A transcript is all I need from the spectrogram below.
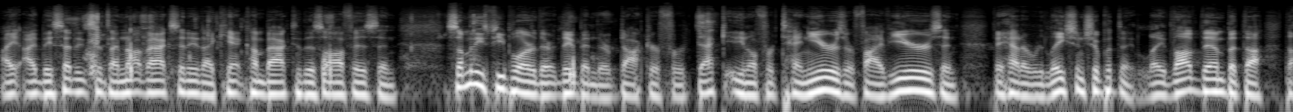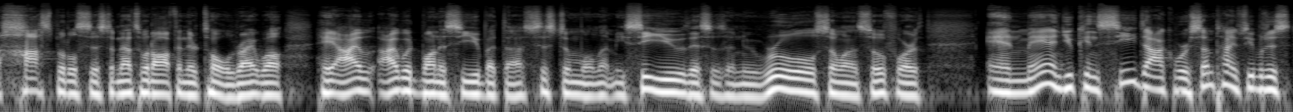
I, I, they said since I'm not vaccinated, I can't come back to this office. And some of these people are there. They've been their doctor for dec- you know, for ten years or five years, and they had a relationship with them. They love them, but the the hospital system. That's what often they're told, right? Well, hey, I I would want to see you, but the system won't let me see you. This is a new rule, so on and so forth. And man, you can see, Doc, where sometimes people just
